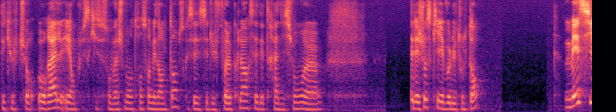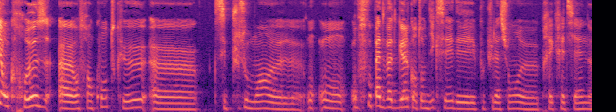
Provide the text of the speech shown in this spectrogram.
des cultures orales et en plus qui se sont vachement transformées dans le temps puisque c'est c'est du folklore, c'est des traditions, euh, c'est des choses qui évoluent tout le temps. Mais si on creuse, euh, on se rend compte que euh, c'est plus ou moins. on, on, se fout pas de votre gueule quand on dit que c'est des populations pré-chrétiennes,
